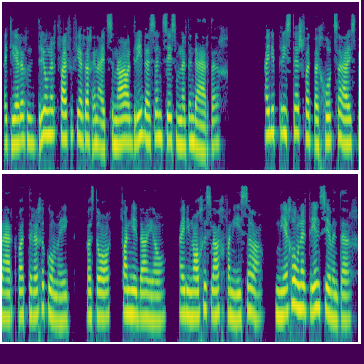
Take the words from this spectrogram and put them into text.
uit Jericho 345 en uit Sena 3630. Uit die priesters wat bij Godse huiswerk wat teruggekomen het, was daar, van Jedaja, uit die nageslag van Jesua, 973,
